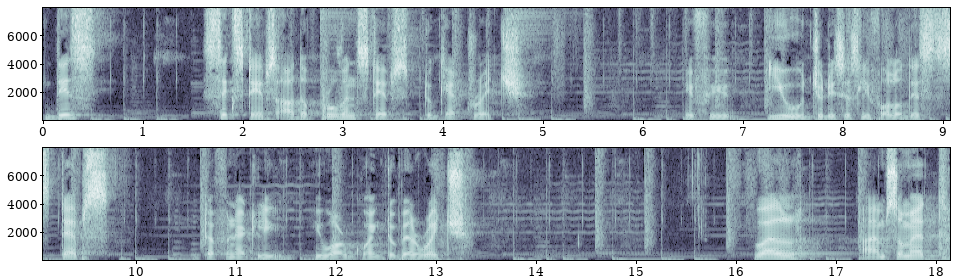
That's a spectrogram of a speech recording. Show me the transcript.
These six steps are the proven steps to get rich if you, you judiciously follow these steps definitely you are going to be rich. Well i am sumit.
